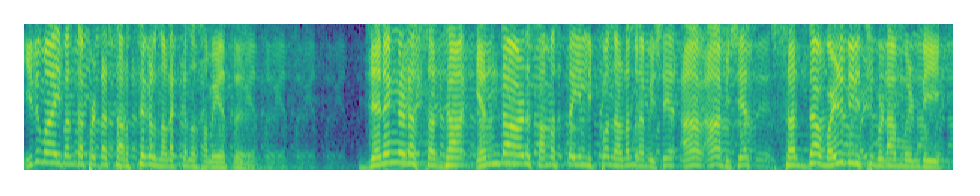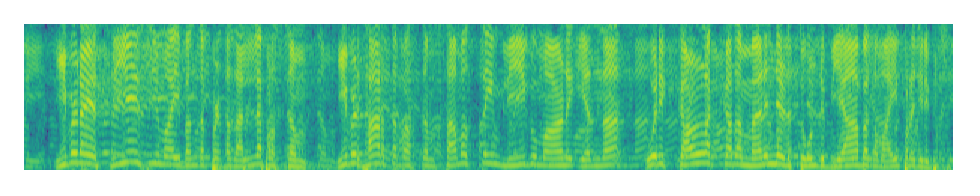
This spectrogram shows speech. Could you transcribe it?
ഇതുമായി ബന്ധപ്പെട്ട ചർച്ചകൾ നടക്കുന്ന സമയത്ത് ജനങ്ങളുടെ ശ്രദ്ധ എന്താണ് സമസ്തയിൽ ഇപ്പൊ നടന്ന വിഷയ ആ വിഷയ ശ്രദ്ധ വഴിതിരിച്ചു വിടാൻ വേണ്ടി ഇവിടെ സി എ സിയുമായി ബന്ധപ്പെട്ടതല്ല പ്രശ്നം. ഇവിടെ യഥാർത്ഥ പ്രശ്നം സമസ്തയും ലീഗുമാണ് എന്ന ഒരു കള്ളക്കഥ മനഞ്ഞെടുത്തുകൊണ്ട് വ്യാപകമായി പ്രചരിപ്പിച്ചു.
